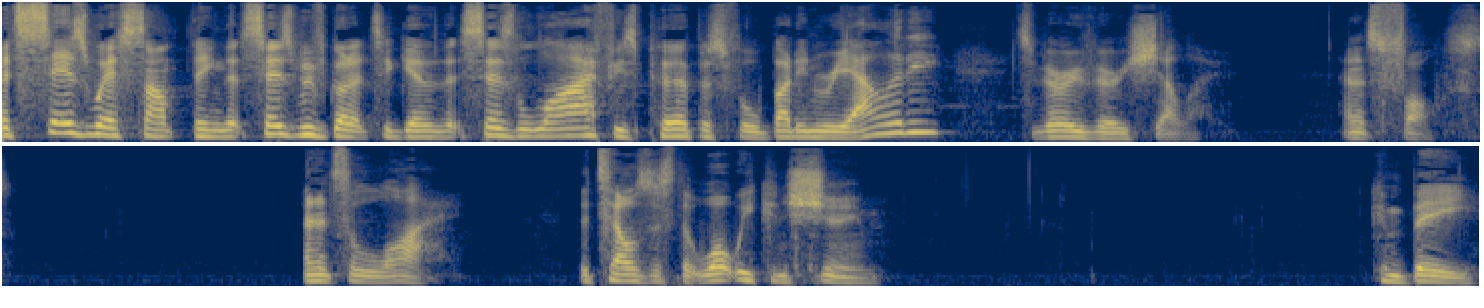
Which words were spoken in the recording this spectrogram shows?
that says we're something, that says we've got it together, that says life is purposeful. But in reality, it's very, very shallow. And it's false. And it's a lie that tells us that what we consume can be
